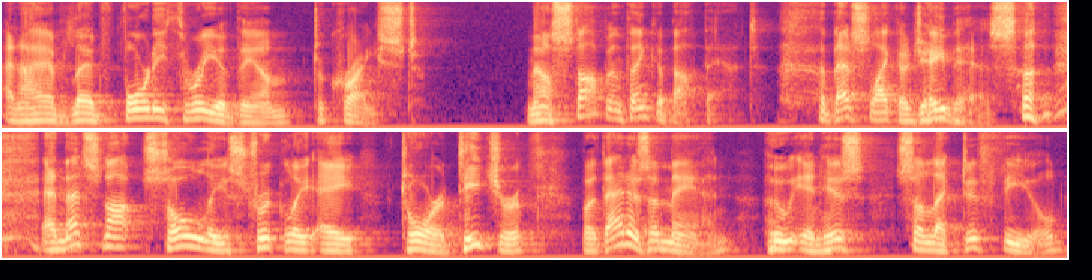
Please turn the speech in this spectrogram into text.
and I have led 43 of them to Christ. Now stop and think about that. that's like a Jabez. and that's not solely strictly a Torah teacher, but that is a man who, in his selective field,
